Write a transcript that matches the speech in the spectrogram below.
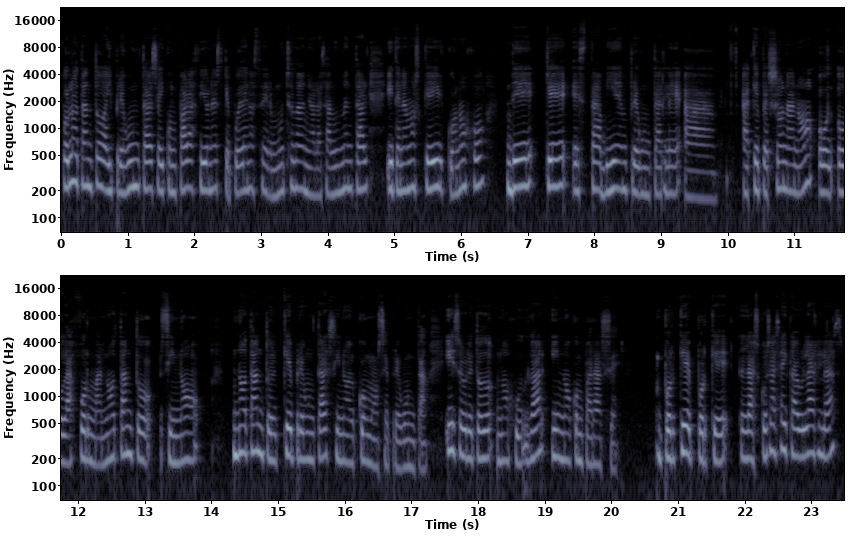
Por lo tanto, hay preguntas, hay comparaciones que pueden hacer mucho daño a la salud mental y tenemos que ir con ojo de que está bien preguntarle a a qué persona, ¿no? O, la forma, no tanto, sino no tanto el qué preguntar, sino el cómo se pregunta. Y sobre todo no juzgar y no compararse. ¿Por qué? Porque las cosas hay que hablarlas,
